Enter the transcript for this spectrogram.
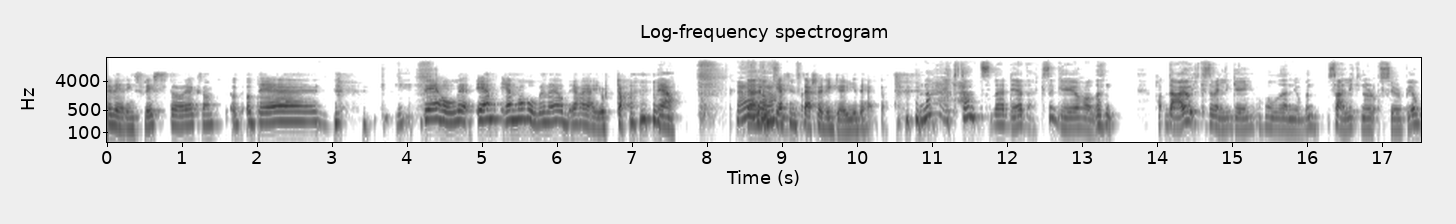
leveringsfrist og ikke sant. Og, og det det holder Én må holde i det, og det har jeg gjort, da. Ja. Ja, Det er noe- jeg syns det er så veldig gøy i det hele tatt. Nei, ikke sant. Det er det. Det er ikke så gøy å ha den. Det er jo ikke så veldig gøy å holde den jobben. Særlig ikke når du også gjør det på jobb.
